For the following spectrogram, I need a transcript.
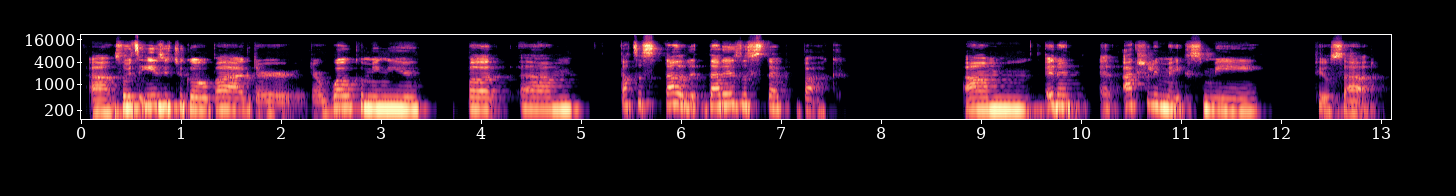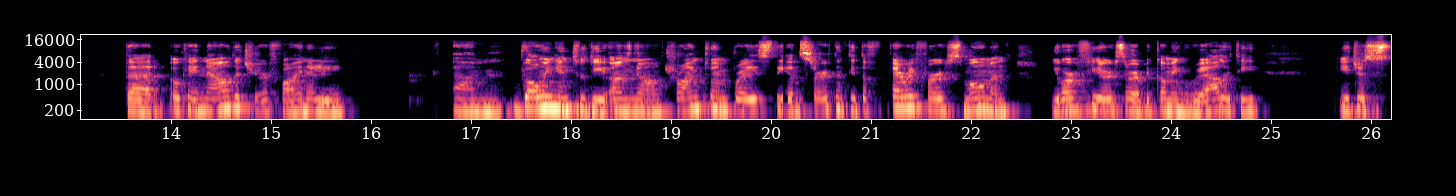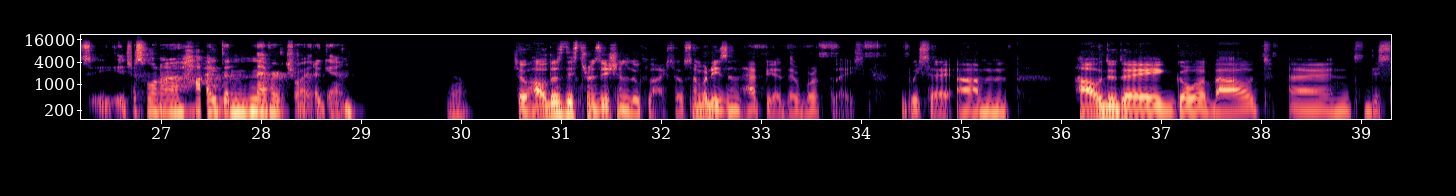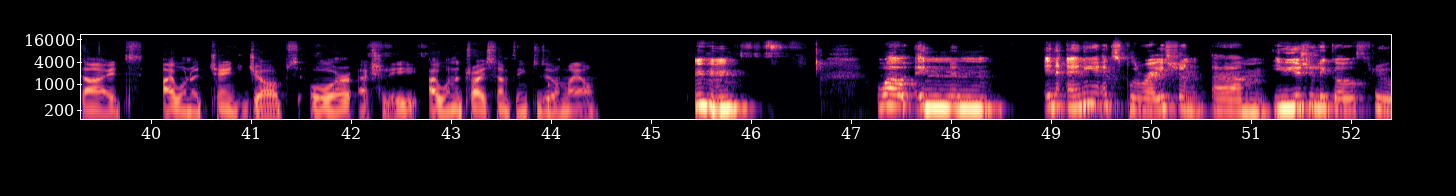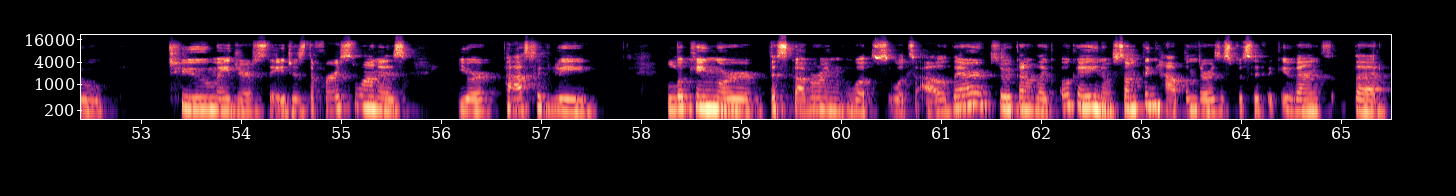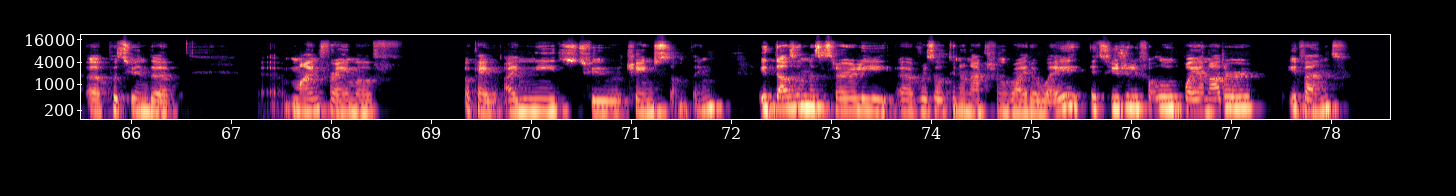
uh, so it's easy to go back. They're they're welcoming you but um, that's a that, that is a step back um, and it, it actually makes me feel sad that okay now that you're finally um, going into the unknown trying to embrace the uncertainty the very first moment your fears are becoming reality you just you just want to hide and never try it again. Yeah. So how does this transition look like? So somebody isn't happy at their workplace we say um, how do they go about and decide i want to change jobs or actually i want to try something to do on my own mm-hmm. well in in any exploration, um, you usually go through two major stages. The first one is you're passively looking or discovering what's what's out there. So we're kind of like, okay, you know, something happened. There is a specific event that uh, puts you in the uh, mind frame of, okay, I need to change something. It doesn't necessarily uh, result in an action right away. It's usually followed by another event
